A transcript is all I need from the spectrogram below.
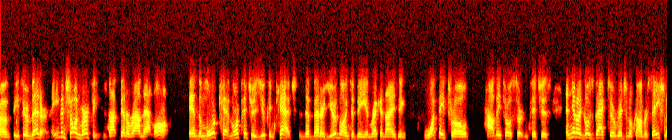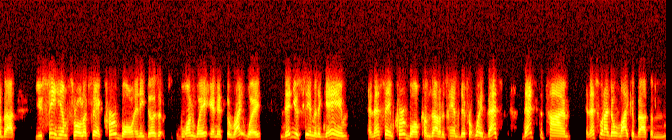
uh, if you're a veteran, even Sean Murphy has not been around that long. And the more ca- more pitchers you can catch, the better you're going to be in recognizing what they throw, how they throw certain pitches, And you know, it goes back to original conversation about you see him throw, let's say, a curveball, and he does it one way, and it's the right way. Then you see him in a game, and that same curveball comes out of his hand a different way. That's that's the time, and that's what I don't like about the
